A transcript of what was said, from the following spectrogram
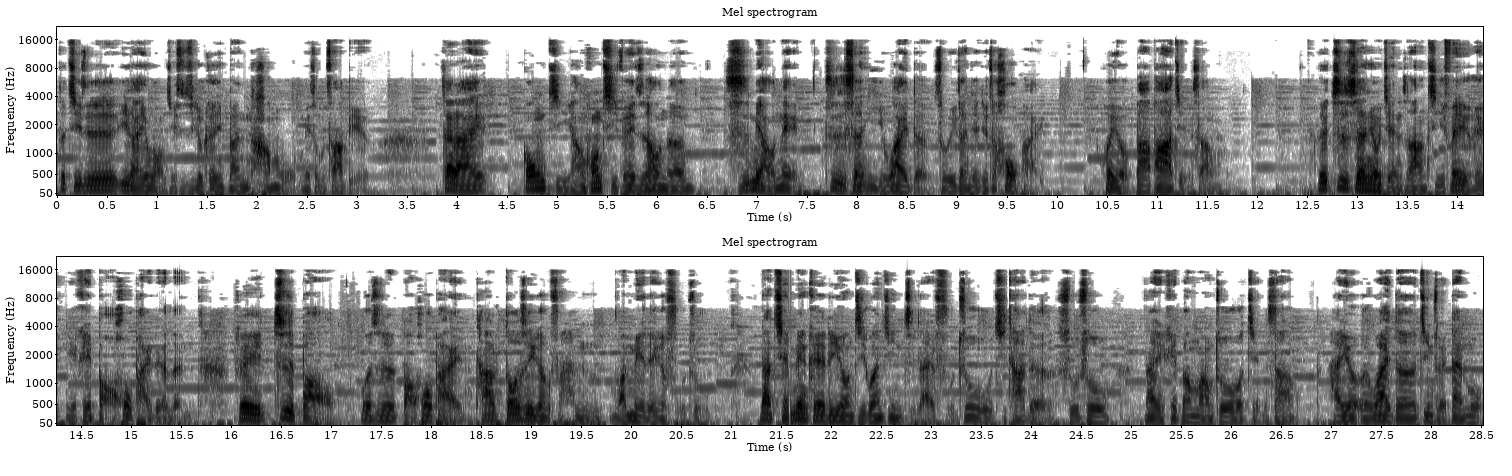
这其实一来一往，其实就跟一般航母没什么差别。再来攻击航空起飞之后呢，十秒内自身以外的主力战舰就是后排会有八帕减伤，所以自身有减伤，起飞也可以也可以保后排的人，所以自保或者是保后排，它都是一个很完美的一个辅助。那前面可以利用机关镜子来辅助其他的输出。那也可以帮忙做减伤，还有额外的进水弹幕，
